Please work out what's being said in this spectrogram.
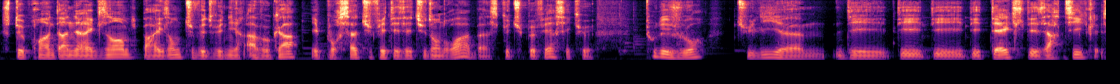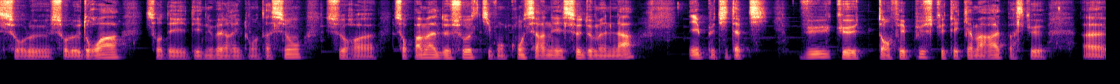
Je te prends un dernier exemple. Par exemple, tu veux devenir avocat et pour ça, tu fais tes études en droit. Bah, ce que tu peux faire, c'est que tous les jours, tu lis euh, des, des, des, textes, des articles sur le, sur le droit, sur des, des nouvelles réglementations, sur, euh, sur pas mal de choses qui vont concerner ce domaine-là. Et petit à petit, vu que t'en fais plus que tes camarades, parce que euh,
